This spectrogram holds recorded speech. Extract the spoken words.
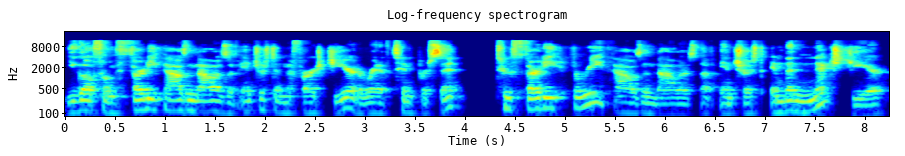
you go from $30,000 of interest in the first year at a rate of 10% to $33,000 of interest in the next year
